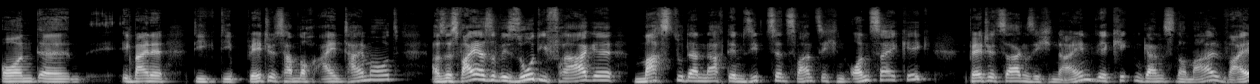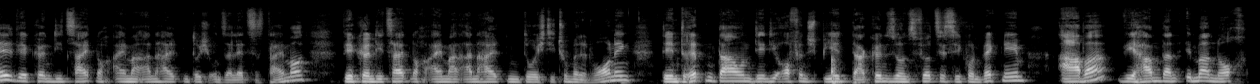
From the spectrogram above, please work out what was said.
Und äh, ich meine, die, die Patriots haben noch ein Timeout. Also es war ja sowieso die Frage, machst du dann nach dem 17-20 einen Onside-Kick? Patriots sagen sich nein, wir kicken ganz normal, weil wir können die Zeit noch einmal anhalten durch unser letztes Timeout. Wir können die Zeit noch einmal anhalten durch die Two-Minute-Warning. Den dritten Down, den die Offense spielt, da können sie uns 40 Sekunden wegnehmen. Aber wir haben dann immer noch,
